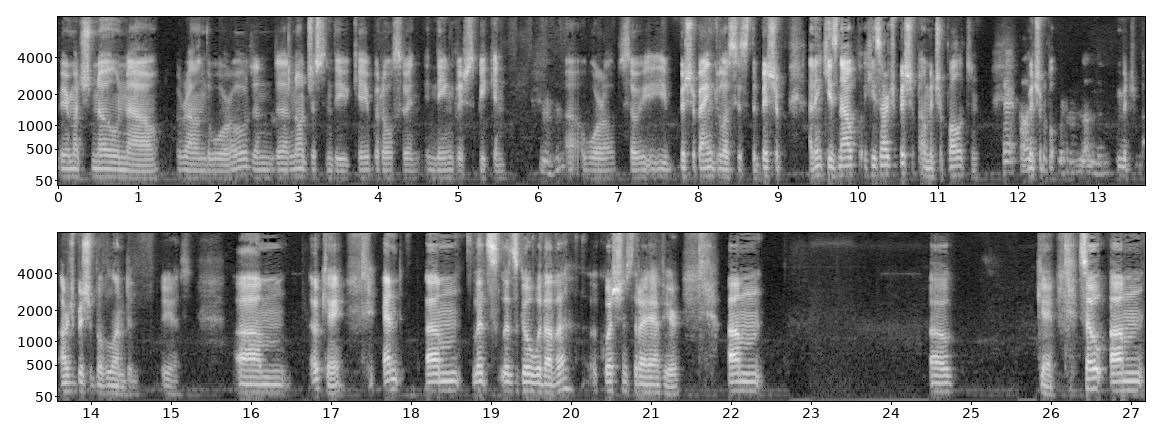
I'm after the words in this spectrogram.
very much known now around the world, and uh, not just in the UK, but also in, in the English speaking mm-hmm. uh, world. So he, Bishop Angelos is the bishop. I think he's now he's Archbishop or Metropolitan. Yeah, Archbishop Metropo- of London. Archbishop of London. Yes. Um, okay, and um, let's let's go with other questions that I have here. Um, okay, so um,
